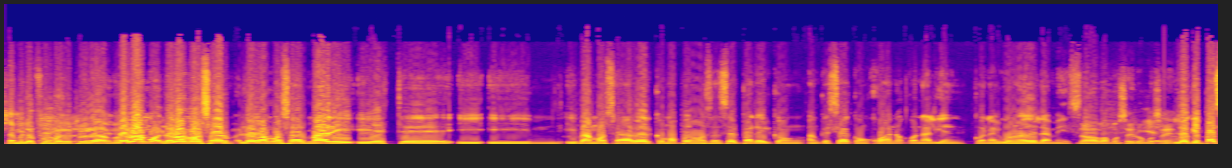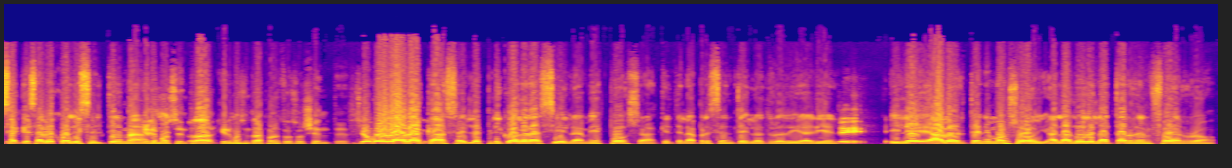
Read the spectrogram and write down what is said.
ya me lo fumo en el programa. Lo vamos, lo vamos a, lo vamos a armar y, y, este y, y- y vamos a ver cómo podemos hacer para ir con, aunque sea con Juan o con alguien, con alguno de la mesa. No, vamos a ir, vamos a ir. Lo que pasa que sabes cuál es el tema. Queremos entrar, queremos entrar para nuestros oyentes. Yo voy ahora a casa y le explico a Graciela, mi esposa, que te la presenté el otro día, Ariel. Sí. Y le, a ver, tenemos hoy a las 2 de la tarde en Ferro,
